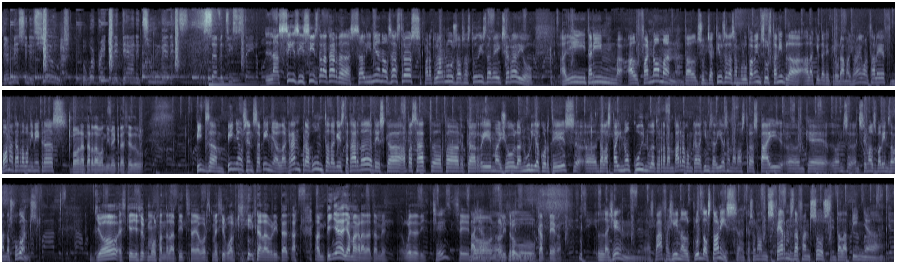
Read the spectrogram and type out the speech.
Their mission is huge, but we're breaking it down in two minutes. 17 sustainable... Les 6 i 6 de la tarda s'alineen els astres per aturar-nos als estudis de BXC Ràdio. Allí tenim el fenomen dels objectius de desenvolupament sostenible a l'equip d'aquest programa. Jonai González, bona tarda, bon dimecres. Bona tarda, bon dimecres, Edu. Pizza amb pinya o sense pinya? La gran pregunta d'aquesta tarda, des que ha passat eh, per carrer Major la Núria Cortés, eh, de l'espai No Cuino de Torredembarra, com cada 15 dies amb el nostre espai eh, en què doncs, ens fem els valents davant dels fogons. Jo, és que jo sóc molt fan de la pizza, llavors m'és igual quina, la veritat. Amb pinya ja m'agrada també, ho he de dir. Sí? Sí, Vaja, no, no li trobo cap pega. La gent es va afegint al Club dels Tonis, eh, que són uns ferms defensors de la pinya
